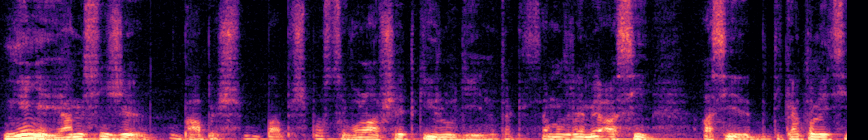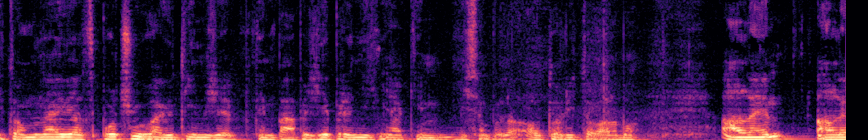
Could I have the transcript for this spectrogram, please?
Nie, nie. Ja myslím, že pápež, pápež proste volá všetkých ľudí. No tak samozrejme asi, asi tí katolíci tomu najviac počúvajú tým, že ten pápež je pre nich nejakým, by som povedal, autoritou alebo ale, ale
